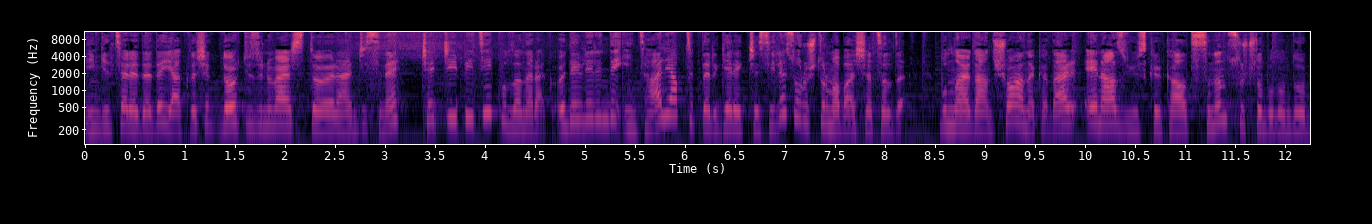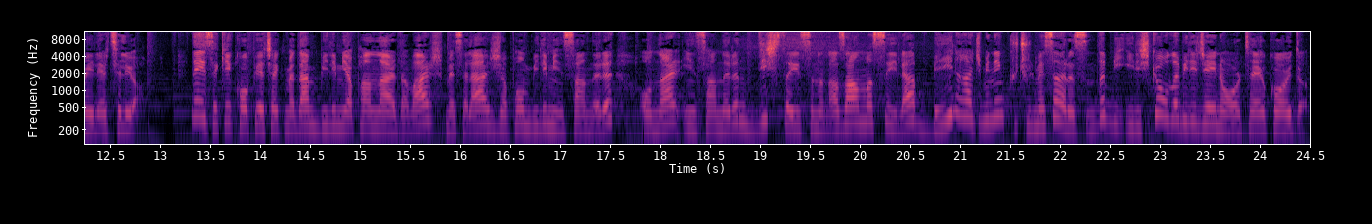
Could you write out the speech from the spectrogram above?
İngiltere'de de yaklaşık 400 üniversite öğrencisine ChatGPT kullanarak ödevlerinde intihal yaptıkları gerekçesiyle soruşturma başlatıldı. Bunlardan şu ana kadar en az 146'sının suçlu bulunduğu belirtiliyor. Neyse ki kopya çekmeden bilim yapanlar da var. Mesela Japon bilim insanları onlar insanların diş sayısının azalmasıyla beyin hacminin küçülmesi arasında bir ilişki olabileceğini ortaya koydu.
